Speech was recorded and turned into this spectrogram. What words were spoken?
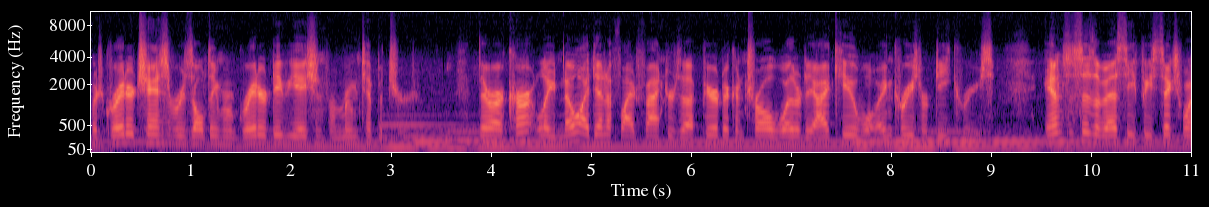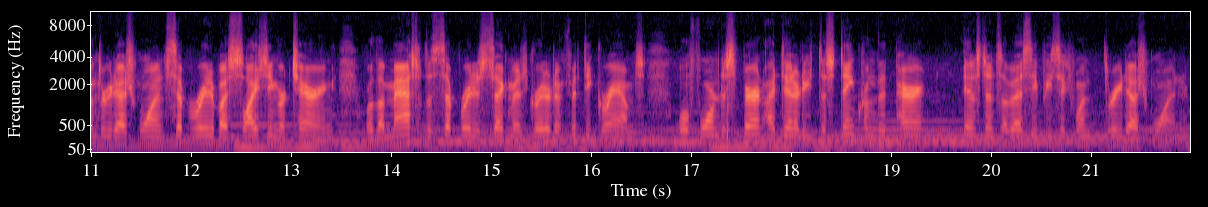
with greater chances resulting from greater deviation from room temperature. There are currently no identified factors that appear to control whether the IQ will increase or decrease. Instances of SCP-613-1 separated by slicing or tearing, where the mass of the separated segment is greater than 50 grams, will form disparate identities distinct from the parent instance of SCP-613-1.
